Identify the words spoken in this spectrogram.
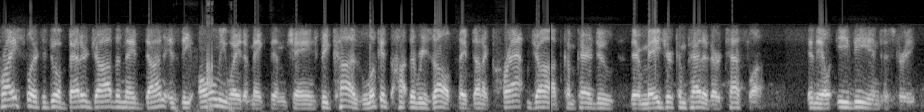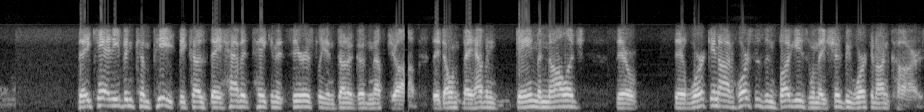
Chrysler to do a better job than they've done is the only way to make them change because look at the results. They've done a crap job compared to their major competitor, Tesla in the EV industry. They can't even compete because they haven't taken it seriously and done a good enough job. They don't. They haven't gained the knowledge. They're they're working on horses and buggies when they should be working on cars.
